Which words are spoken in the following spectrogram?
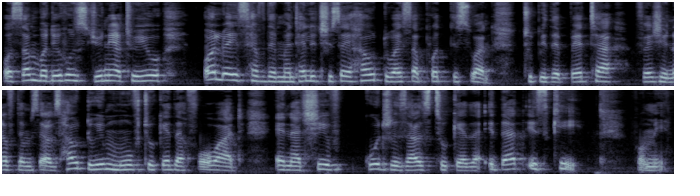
or somebody who's junior to you always have the mentality to say, how do I support this one to be the better version of themselves? How do we move together forward and achieve good results together? That is key for me.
